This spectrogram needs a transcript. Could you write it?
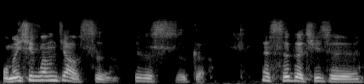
我们星光教室就是十个，那十个其实，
